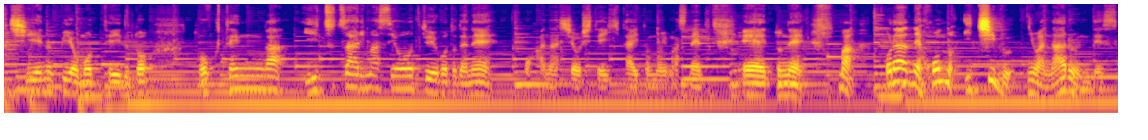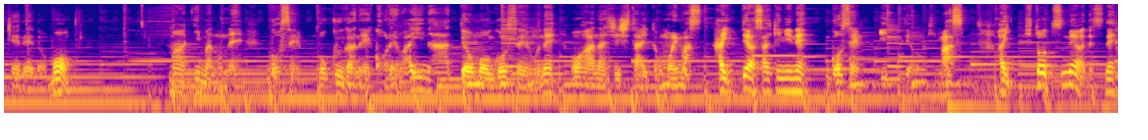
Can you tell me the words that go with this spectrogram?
CNP を持っていると得点が5つありますよということでね、お話をしていきたいと思いますね。えーっとね、まあ、これはね、ほんの一部にはなるんですけれども、まあ今のね、5選、僕がね、これはいいなって思う5選をね、お話ししたいと思います。はい。では先にね、5選言っておきます。はい。1つ目はですね、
